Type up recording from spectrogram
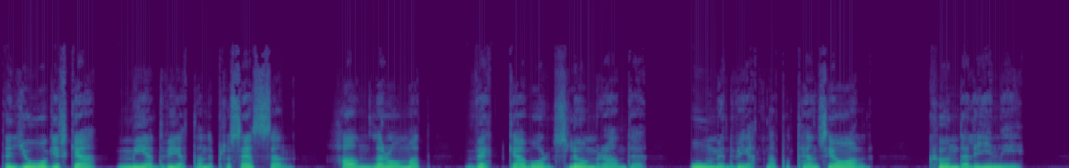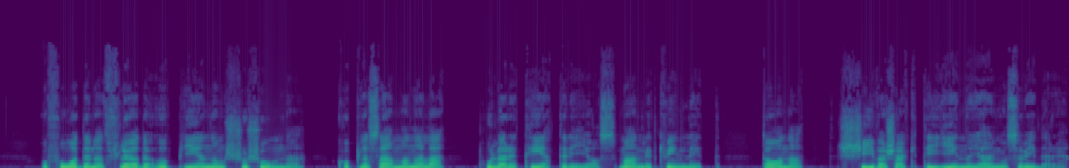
Den yogiska medvetandeprocessen handlar om att väcka vår slumrande, omedvetna potential, kundalini, och få den att flöda upp genom shoshona, koppla samman alla polariteter i oss, manligt, kvinnligt, danat, shiva shakti, yin och yang och så vidare.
